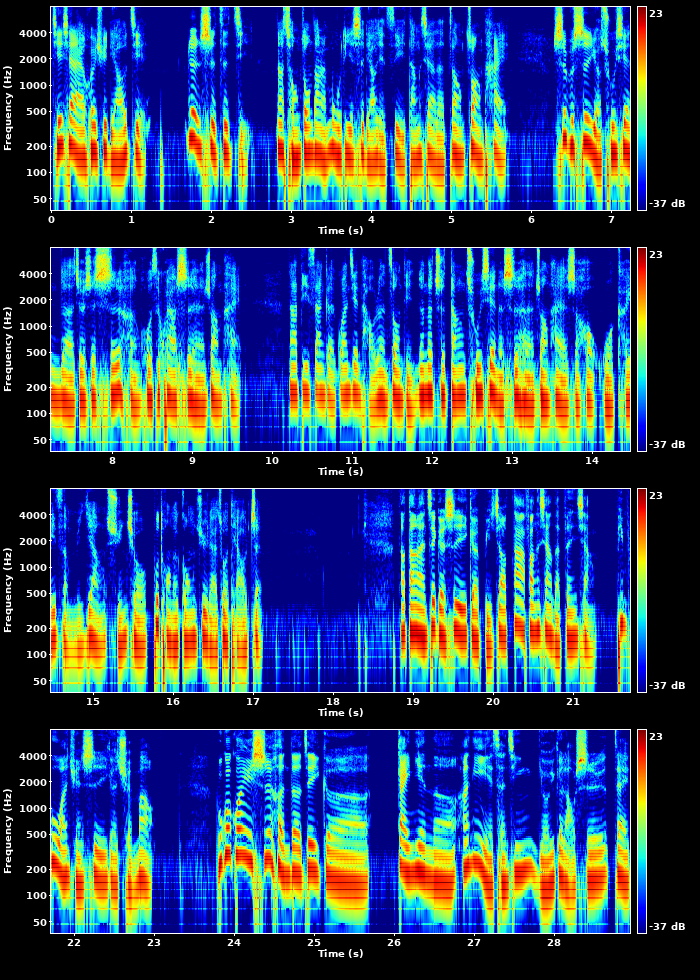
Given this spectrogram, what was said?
接下来会去了解、认识自己。那从中当然目的是了解自己当下的这样状态，是不是有出现的就是失衡或是快要失衡的状态？那第三个关键讨论重点，那那是当出现了失衡的状态的时候，我可以怎么样寻求不同的工具来做调整？那当然这个是一个比较大方向的分享，并不完全是一个全貌。不过关于失衡的这个。概念呢？阿妮也曾经有一个老师在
